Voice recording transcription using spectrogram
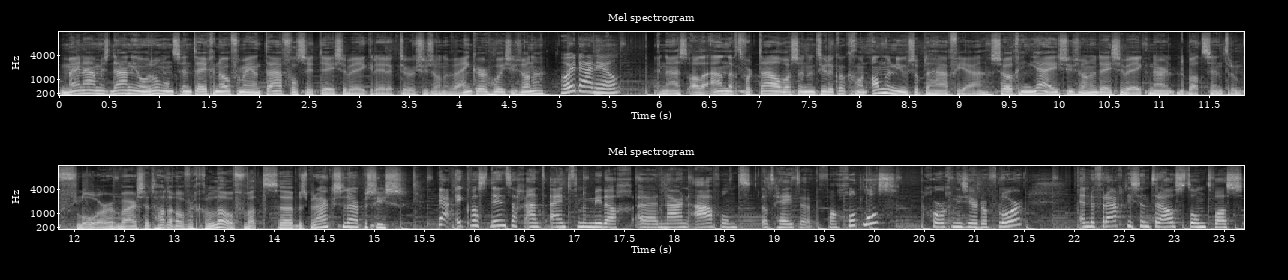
Mijn naam is Daniel Rommens en tegenover mij aan tafel zit deze week redacteur Suzanne Wijnker. Hoi Suzanne. Hoi Daniel. En naast alle aandacht voor taal was er natuurlijk ook gewoon ander nieuws op de HVA. Zo ging jij, Suzanne, deze week naar het debatcentrum Floor, waar ze het hadden over geloof. Wat uh, bespraken ze daar precies? Ja, ik was dinsdag aan het eind van de middag uh, naar een avond dat heette Van God Los, georganiseerd door Floor. En de vraag die centraal stond was:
